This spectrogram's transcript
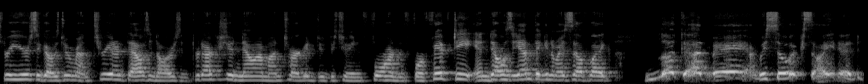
three years ago, I was doing around $300,000 in production. Now I'm on target to do between 400, 450. And Delzi, I'm thinking to myself, like, look at me. I was so excited.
